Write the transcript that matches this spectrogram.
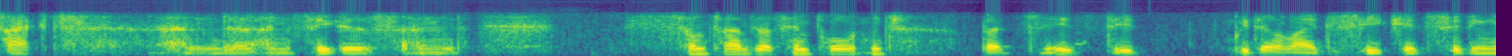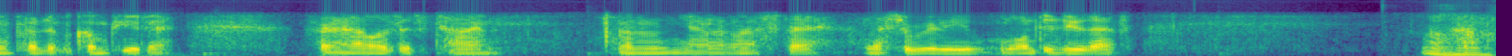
facts and uh, and figures, and sometimes that's important, but it it we don't like to see kids sitting in front of a computer for hours at a time, and you know, unless unless they really want to do that. Uh-huh.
